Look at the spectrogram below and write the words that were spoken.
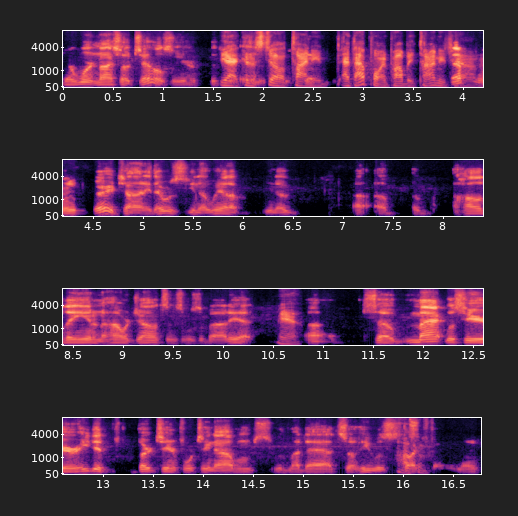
there weren't nice hotels here. Yeah, because it's still tiny at that point, probably tiny town. point, very tiny. There was, you know, we had a, you know, a, a, a Holiday Inn and a Howard Johnson's was about it. Yeah. So Mac was here. He did 13 or 14 albums with my dad. So he was Awesome. like.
